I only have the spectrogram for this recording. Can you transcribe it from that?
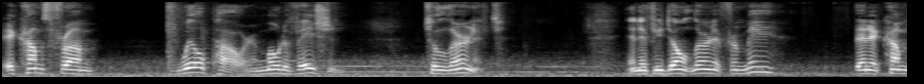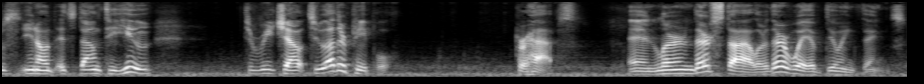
It comes from willpower and motivation to learn it. And if you don't learn it from me, then it comes, you know, it's down to you to reach out to other people, perhaps, and learn their style or their way of doing things.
